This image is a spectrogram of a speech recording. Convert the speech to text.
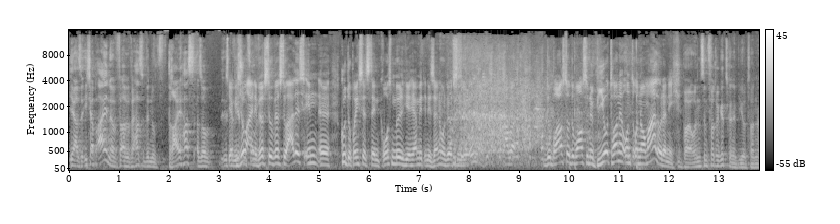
Ja, also ich habe eine. Also hast, wenn du drei hast, also... Ja, wieso eine? Wirfst du, wirfst du alles in... Äh, gut, du bringst jetzt den großen Müll hierher mit in die Sendung und wirfst ihn hier unten. Aber du brauchst, doch- du brauchst eine Biotonne und, und normal, oder nicht? Bei uns im Viertel gibt es keine Biotonne.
